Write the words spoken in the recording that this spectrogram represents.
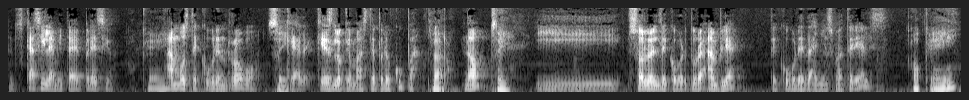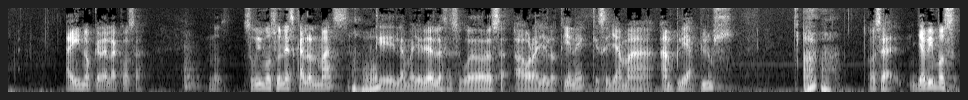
Entonces, casi la mitad de precio. Ok. ambos te cubren robo, Sí. que, que es lo que más te preocupa, Claro. ¿no? Sí. Y solo el de cobertura amplia te cubre daños materiales. Ok. Ahí no queda la cosa. Nos- subimos un escalón más, que la mayoría de las aseguradoras ahora ya lo tiene, que se llama Amplia Plus. Ah. O sea, ya vimos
